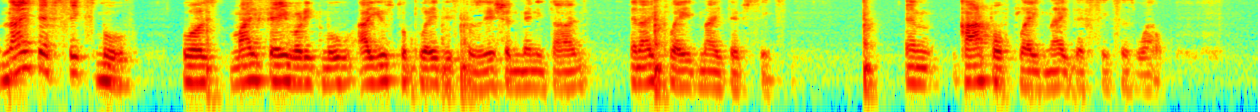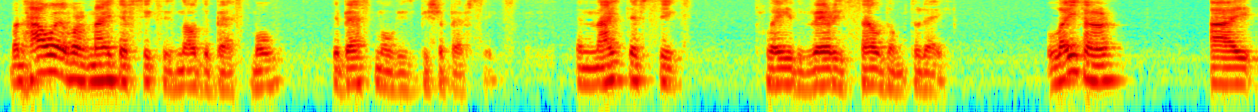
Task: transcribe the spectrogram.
Knight f6 move was my favorite move. I used to play this position many times, and I played knight f6. And Karpov played knight f6 as well. But however, knight f6 is not the best move. The best move is bishop f6. And knight f6 played very seldom today. Later, I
